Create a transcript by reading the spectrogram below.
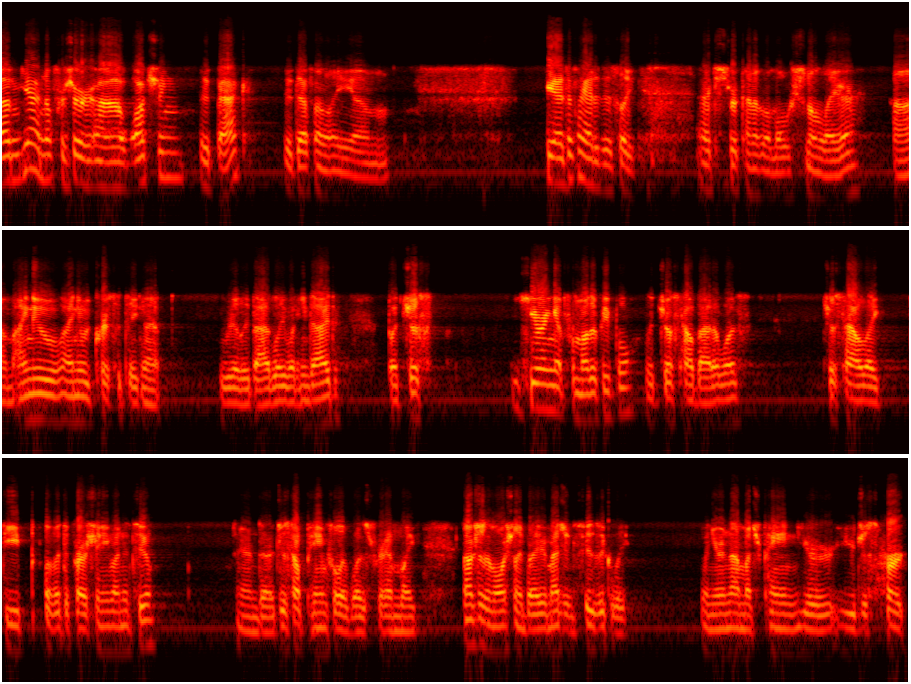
Um, yeah, no, for sure. Uh, watching it back, it definitely, um, yeah, it definitely added this like extra kind of emotional layer. Um, I knew I knew Chris had taken it really badly when he died, but just hearing it from other people with just how bad it was, just how like deep of a depression he went into, and uh, just how painful it was for him. Like not just emotionally, but I imagine physically. When you're in that much pain, you're you just hurt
